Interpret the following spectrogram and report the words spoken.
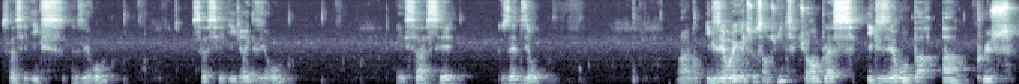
Ça, c'est x0, ça, c'est y0, et ça, c'est z0. Voilà, donc x0 égale 68, tu remplaces x0 par a plus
